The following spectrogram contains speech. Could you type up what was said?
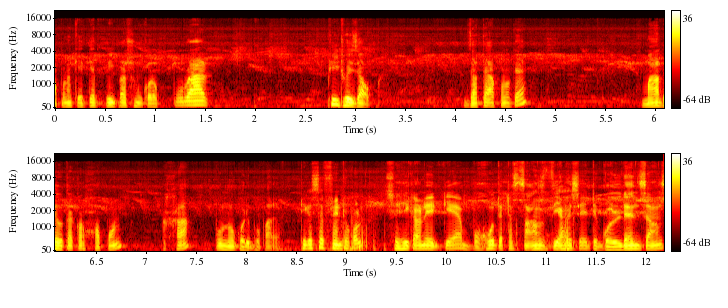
আপোনালোকে এতিয়া প্ৰিপাৰেশ্যন কৰক পূৰা ফিট হৈ যাওক। যাতে আপোনালোকে মা দেউতাকৰ সপোন আশা পূৰ্ণ কৰিব পাৰে। ঠিক আছে ফ্ৰেণ্ডসকল চ' সেইকাৰণে এতিয়া বহুত এটা চান্স দিয়া হৈছে এতিয়া গল্ডেন চান্স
